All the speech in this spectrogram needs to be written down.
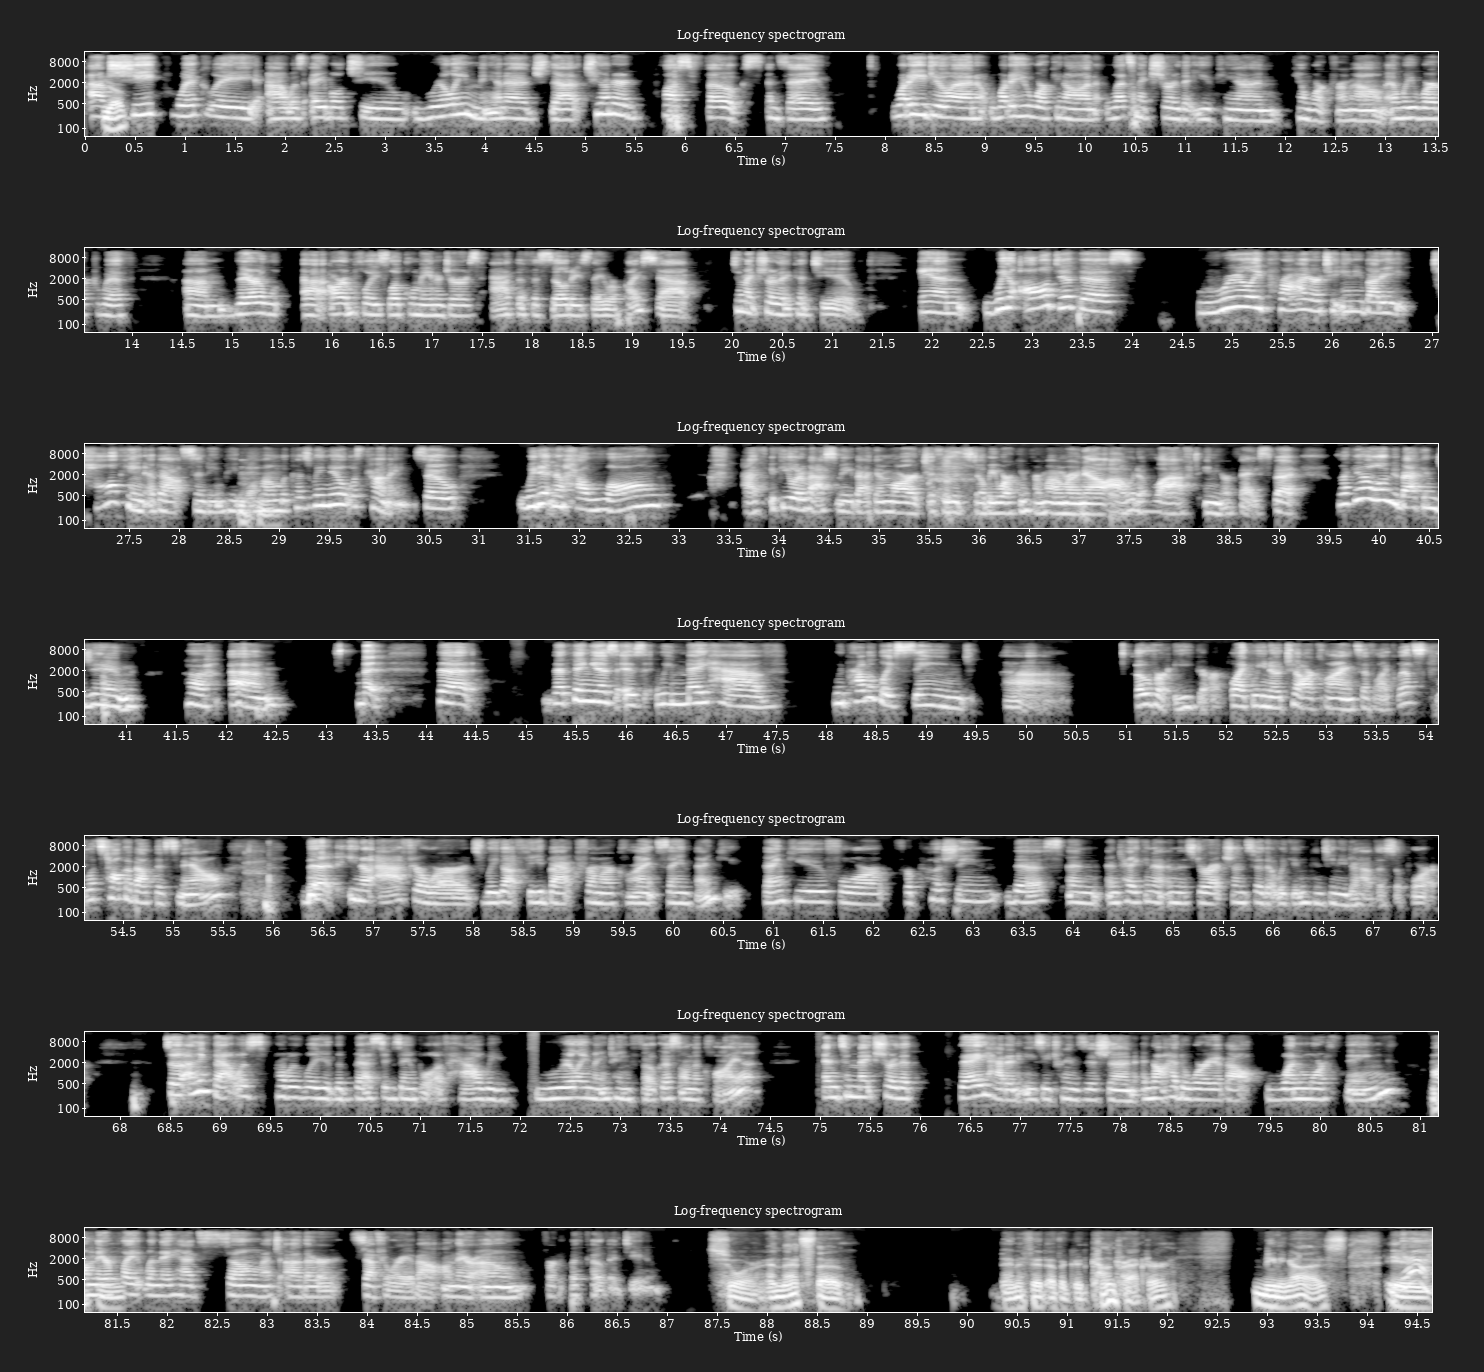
Um, yep. She quickly uh, was able to really manage the 200 plus folks and say, what are you doing? What are you working on? Let's make sure that you can can work from home. And we worked with um, their uh, our employees, local managers at the facilities they were placed at to make sure they could too. And we all did this really prior to anybody talking about sending people mm-hmm. home because we knew it was coming. So we didn't know how long I, if you would have asked me back in March if we would still be working from home right now, I would have laughed in your face. But like, yeah, we'll be back in June. Uh, um, but the the thing is, is we may have we probably seemed uh, over eager, like we you know to our clients of like let's let's talk about this now. That you know afterwards we got feedback from our clients saying thank you, thank you for for pushing this and and taking it in this direction so that we can continue to have the support. So I think that was probably the best example of how we really maintain focus on the client and to make sure that they had an easy transition and not had to worry about one more thing mm-hmm. on their mm-hmm. plate when they had so much other stuff to worry about on their own for with COVID too. Sure. And that's the benefit of a good contractor, meaning us, is yeah.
